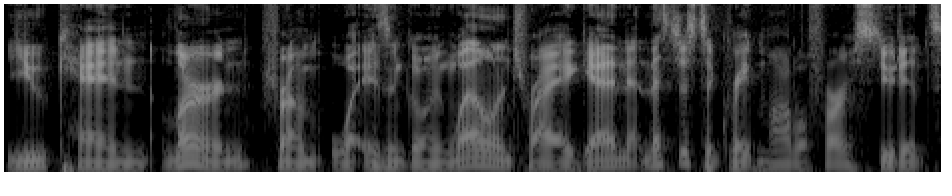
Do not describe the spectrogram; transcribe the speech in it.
you can learn from what isn't going well and try again. And that's just a great model for our students.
